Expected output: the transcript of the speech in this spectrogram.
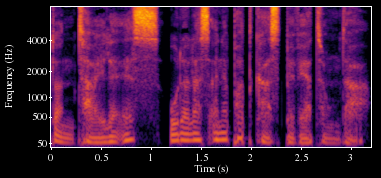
dann teile es oder lass eine Podcast-Bewertung da.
